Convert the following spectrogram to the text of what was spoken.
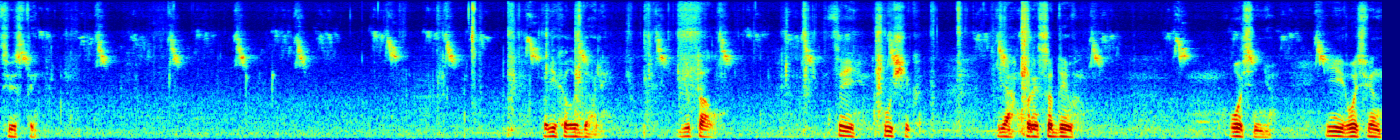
цвісти. Поїхали далі. Ютал. Цей кущик я пересадив осінню. І ось він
